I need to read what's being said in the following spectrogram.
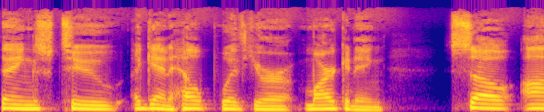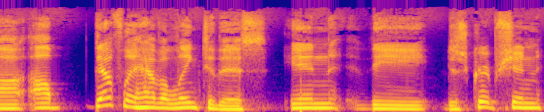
things to again help with your marketing. So uh, I'll definitely have a link to this in the description.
